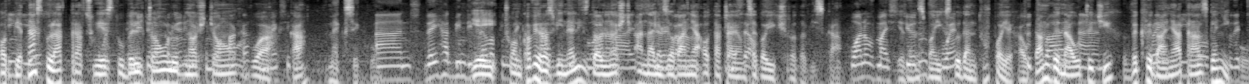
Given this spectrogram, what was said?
Od 15 lat pracuję z tubylczą ludnością Oaxaca w Meksyku. Jej członkowie rozwinęli zdolność analizowania otaczającego ich środowiska. Jeden z moich studentów pojechał tam, by nauczyć ich wykrywania transgeników.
